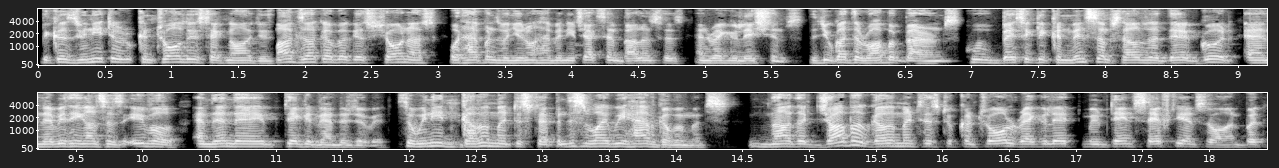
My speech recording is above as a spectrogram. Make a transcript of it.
because you need to control these technologies. Mark Zuckerberg has shown us what happens when you don't have any checks and balances and regulations. That you've got the robber barons who basically convince themselves that they're good and everything else is evil, and then they take advantage of it. So we need government to step in. This is why we have governments. Now, the job of government is to control, regulate, maintain safety, and so on. But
